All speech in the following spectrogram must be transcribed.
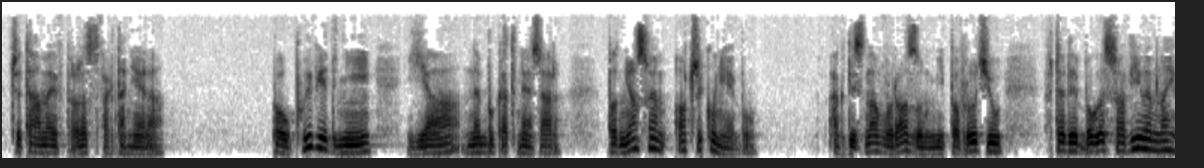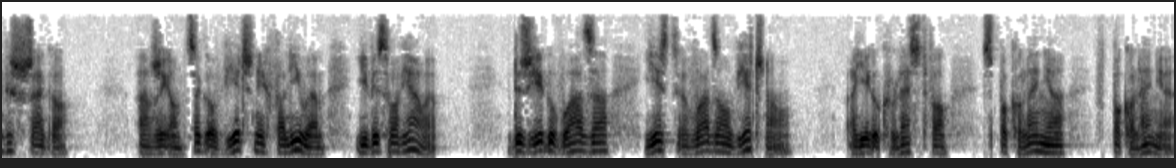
Czytamy w proroctwach Daniela. Po upływie dni ja, Nebukadnezar, podniosłem oczy ku niebu, a gdy znowu rozum mi powrócił, wtedy błogosławiłem Najwyższego, a żyjącego wiecznie chwaliłem i wysławiałem, gdyż Jego władza jest władzą wieczną, a Jego królestwo z pokolenia w pokolenie.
